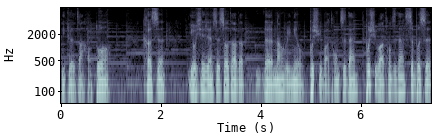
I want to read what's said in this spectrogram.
你觉得涨好多？可是有些人是收到的的 non-renew 不续保通知单，不续保通知单是不是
